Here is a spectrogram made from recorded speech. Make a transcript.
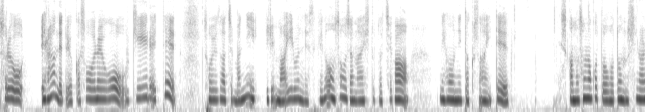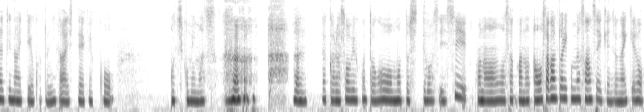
それを選んでというか、それを受け入れて、そういう立場にいる、まあ、いるんですけど、そうじゃない人たちが日本にたくさんいて、しかもそのことをほとんど知られてないっていうことに対して結構落ち込みます。うん。だからそういうことをもっと知ってほしいし、この大阪の、あ、大阪の取り組みは参政権じゃないけど、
